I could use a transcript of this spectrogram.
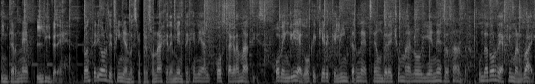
Internet libre. Lo anterior define a nuestro personaje de mente genial Costa Grammatis, joven griego que quiere que el Internet sea un derecho humano y en esas anda. Fundador de A Human Right,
